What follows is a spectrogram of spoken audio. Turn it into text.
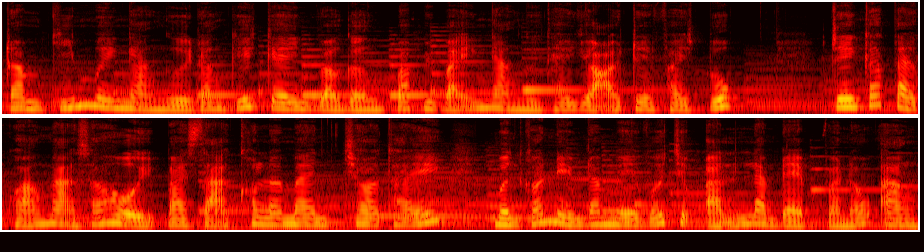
190.000 người đăng ký kênh và gần 37.000 người theo dõi trên Facebook. Trên các tài khoản mạng xã hội, bà xã Coleman cho thấy mình có niềm đam mê với chụp ảnh, làm đẹp và nấu ăn.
